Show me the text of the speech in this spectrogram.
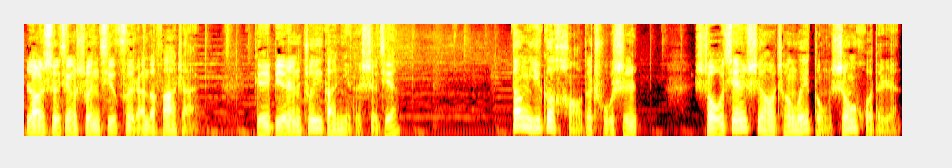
让事情顺其自然的发展，给别人追赶你的时间。当一个好的厨师，首先是要成为懂生活的人。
